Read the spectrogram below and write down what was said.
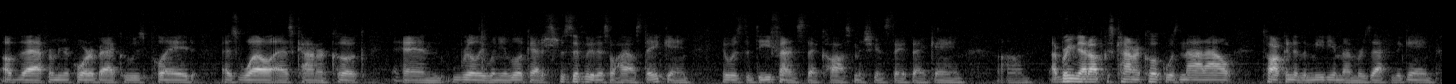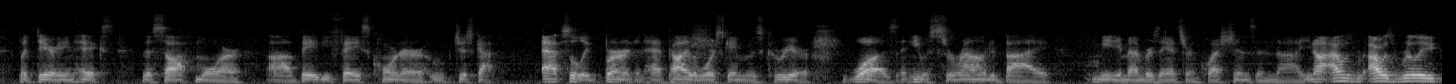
of that from your quarterback who's played as well as Connor Cook. And really, when you look at it specifically this Ohio State game, it was the defense that cost Michigan State that game. Um, I bring that up because Connor Cook was not out talking to the media members after the game, but Darian Hicks, the sophomore uh, baby face corner who just got absolutely burnt and had probably the worst game of his career, was, and he was surrounded by media members answering questions, and uh, you know I was I was really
